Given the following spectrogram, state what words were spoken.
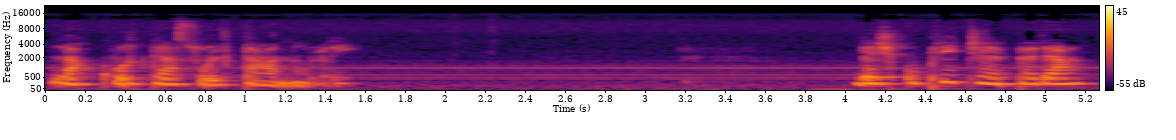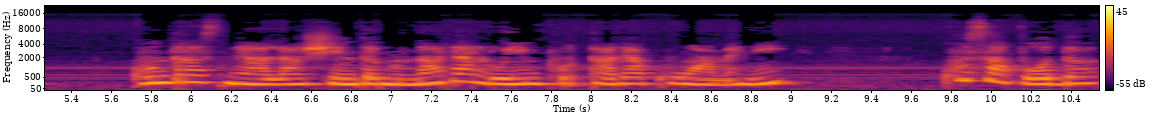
la curtea sultanului. Deci cu priceperea, cu îndrăzneala și îndemânarea lui în purtarea cu oamenii, Cuzavodă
